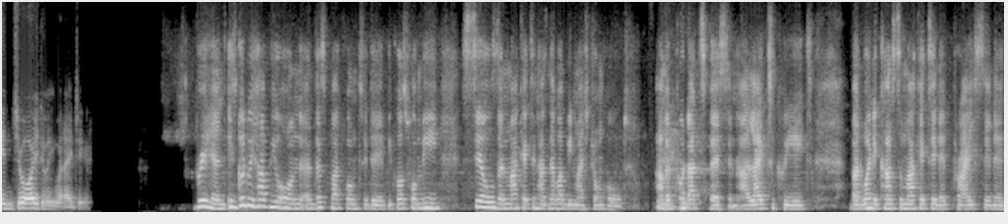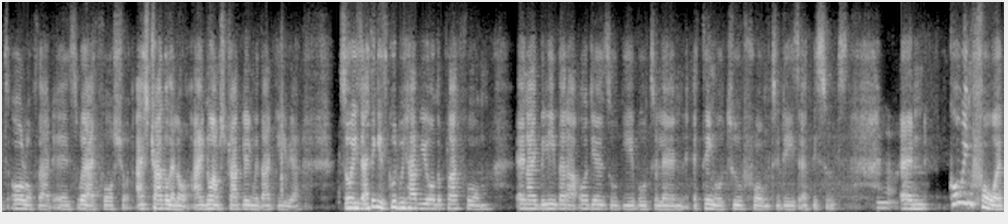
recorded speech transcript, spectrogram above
enjoy doing what I do. Brilliant. It's good we have you on uh, this platform today because for me, sales and marketing has never been my stronghold. I'm a product person. I like to create. But when it comes to marketing it, pricing it, all of that is where I fall short. I struggle a lot. I know I'm struggling with that area. So I think it's good we have you on the platform. And I believe that our audience will be able to learn a thing or two from today's episodes. Yeah. And going forward,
